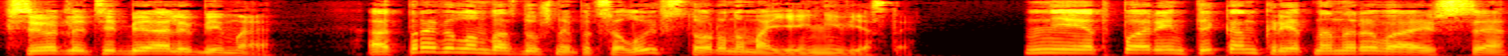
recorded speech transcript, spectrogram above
«Все для тебя, любимая!» Отправил он воздушный поцелуй в сторону моей невесты. «Нет, парень, ты конкретно нарываешься.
